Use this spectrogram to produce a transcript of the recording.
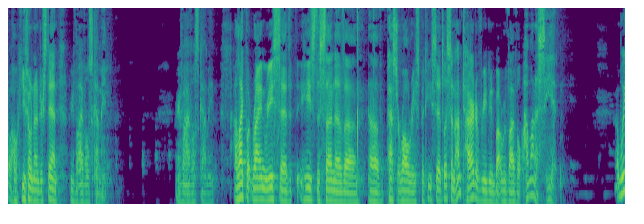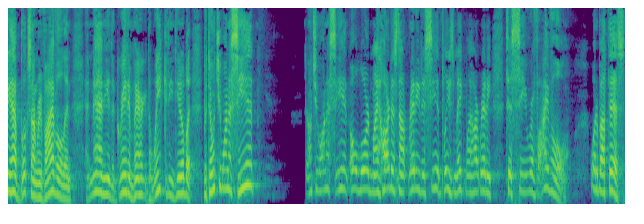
Oh, you don't understand. Revival's coming. Revival's coming. I like what Ryan Ries said. He's the son of, uh, of Pastor Raul Ries, but he said, Listen, I'm tired of reading about revival. I want to see it. We have books on revival and, and man, you know, the great American awakening, you know, but, but don't you want to see it? Don't you want to see it? Oh Lord, my heart is not ready to see it. Please make my heart ready to see revival. What about this?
